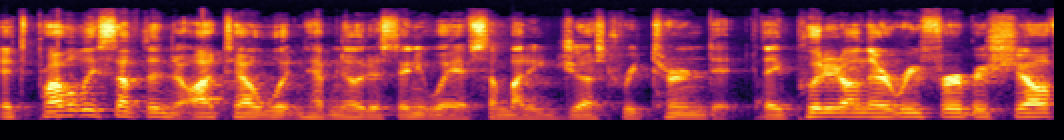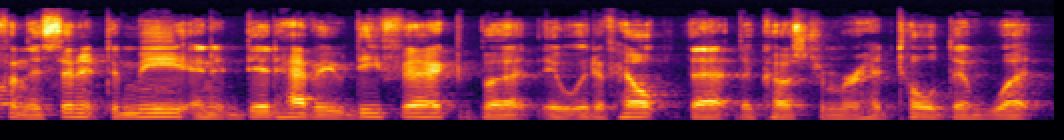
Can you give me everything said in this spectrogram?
it's probably something that Autel wouldn't have noticed anyway if somebody just returned it. They put it on their refurbished shelf and they sent it to me and it did have a defect, but it would have helped that the customer had told them what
